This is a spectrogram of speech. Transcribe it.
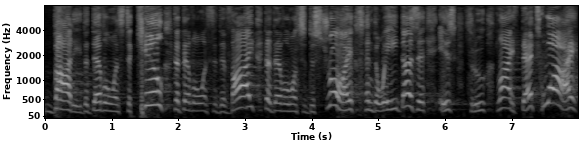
body. The devil wants to kill, the devil wants to divide, the devil wants to destroy, and the way he does it is through lies. That's why,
